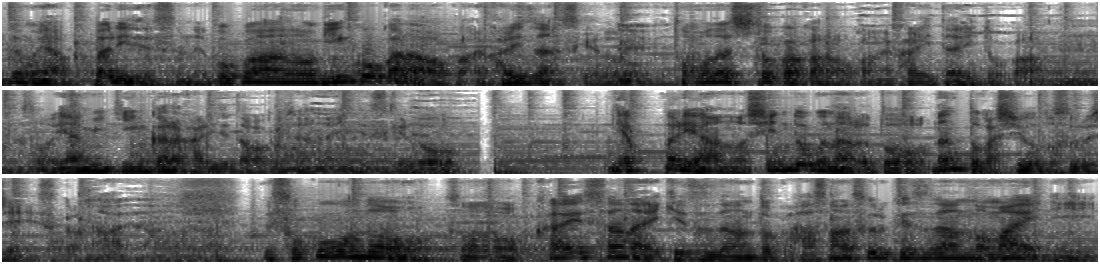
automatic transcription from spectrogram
でもやっぱりですね、僕はあの銀行からはお金借りてたんですけど、ええ友達とかからお金借りたりとか、うんその闇金から借りてたわけじゃないんですけど、やっぱりあの、しんどくなると、なんとかしようとするじゃないですか。はいそこの、その、返さない決断とか破産する決断の前に、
